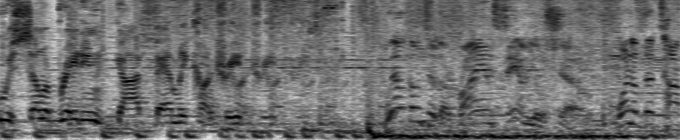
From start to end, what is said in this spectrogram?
who is celebrating God, family, country. Welcome to the Ryan Samuel Show, one of the top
